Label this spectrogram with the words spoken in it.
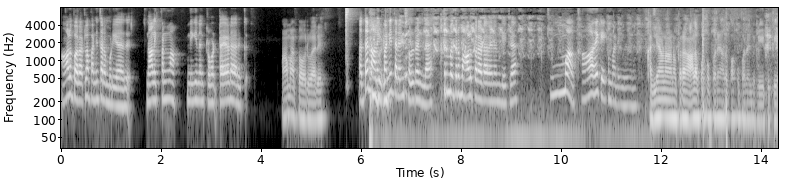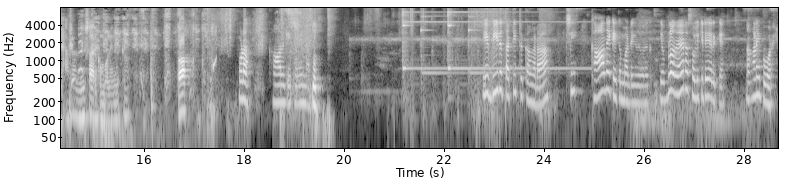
ஆலு பரோட்டாலாம் பண்ணி தர முடியாது. நாளைக்கு பண்ணலாம். இன்னைக்கு எனக்கு ரொம்ப டயர்டா இருக்கு. மாமா இப்போ வருவார். அதான் நாளைக்கு பண்ணி தரேன்னு சொல்றேன்ல. திரும்ப திரும்ப ஆலு பரோட்டா வேணும்னு கேட்குற சும்மா காதே கேட்க மாட்டேங்குது எனக்கு. கல்யாணம் ஆன பிறகு ஆளை பார்க்க போகிறேன் அதை பார்க்க போகிறேன்னு சொல்லிட்டு இருக்கு அதான் லூஸாக இருக்கும் போல எங்களுக்கு. போ. போடா காது கேட்கவே மாட்டேன் ஏய் வீடை தட்டிட்டு இருக்காங்கடா. சி காதே கேட்க மாட்டேங்குது உனக்கு. எவ்வளோ நேரம் சொல்லிக்கிட்டே இருக்கேன். நானே போகிறேன்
